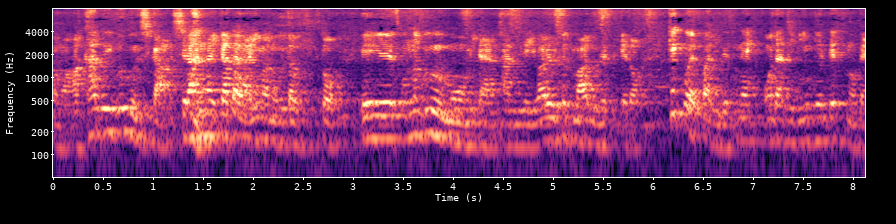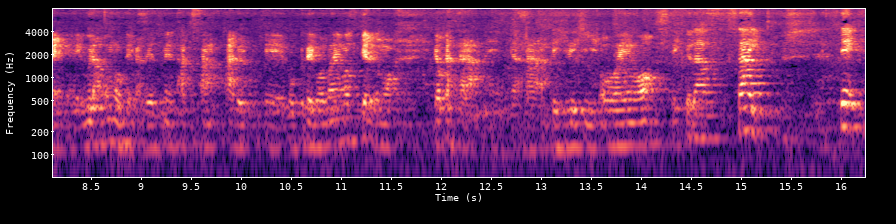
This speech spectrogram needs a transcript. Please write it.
この明るい部分しか知らない方が今の歌を聴くと「えー、そんな部分も」みたいな感じで言われる時もあるんですけど結構やっぱりですね同じ人間ですので、裏表がですねたくさんある、えー僕でございますけれどもよかったら、えー皆さんぜひぜひ応援をしてください。で、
